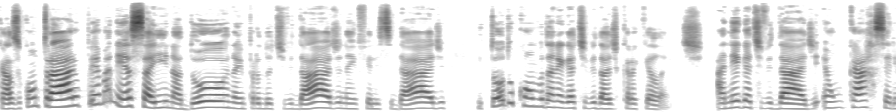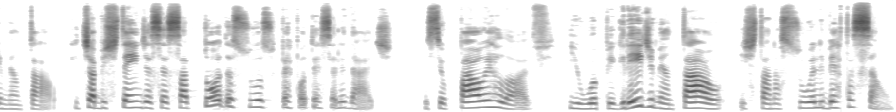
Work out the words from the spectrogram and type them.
Caso contrário, permaneça aí na dor, na improdutividade, na infelicidade e todo o combo da negatividade craquelante. A negatividade é um cárcere mental que te abstém de acessar toda a sua superpotencialidade, o seu power love. E o upgrade mental está na sua libertação.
